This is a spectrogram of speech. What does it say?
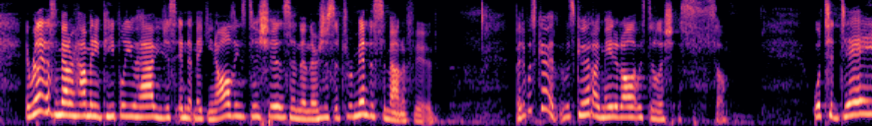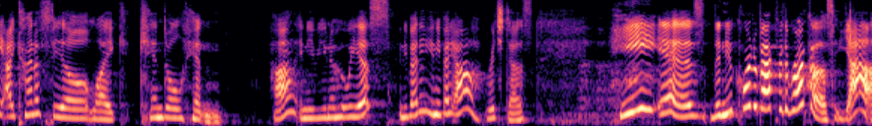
it really doesn't matter how many people you have, you just end up making all these dishes and then there's just a tremendous amount of food. But it was good. It was good. I made it all. It was delicious. So well, today I kind of feel like Kendall Hinton. Huh? Any of you know who he is? Anybody? Anybody? Ah, Rich does. He is the new quarterback for the Broncos. Yeah.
